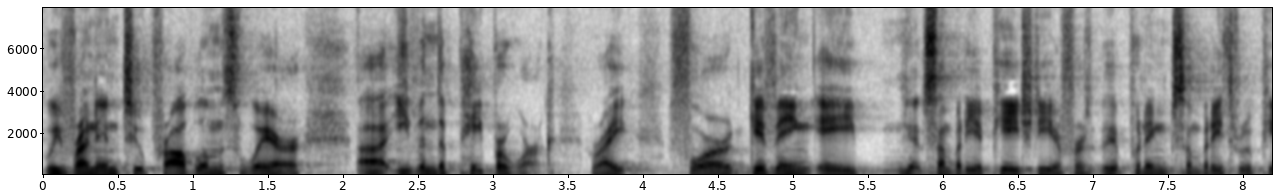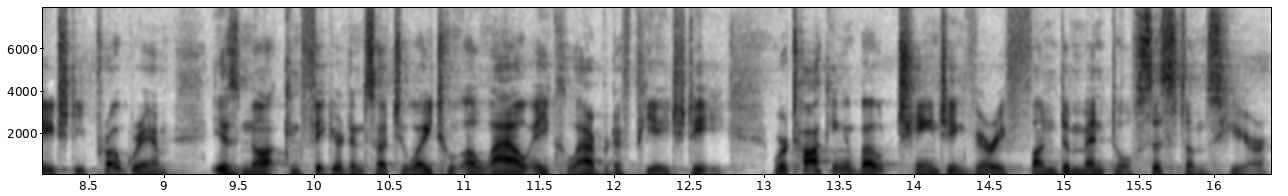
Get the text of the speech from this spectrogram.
we've run into problems where uh, even the paperwork, right, for giving a somebody a PhD or for putting somebody through a PhD program is not configured in such a way to allow a collaborative PhD. We're talking about changing very fundamental systems here,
